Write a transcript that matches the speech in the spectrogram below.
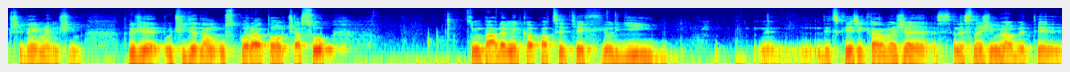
při nejmenším. Takže určitě tam úspora toho času, tím pádem i kapacit těch lidí, vždycky říkáme, že se nesnažíme, aby ty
